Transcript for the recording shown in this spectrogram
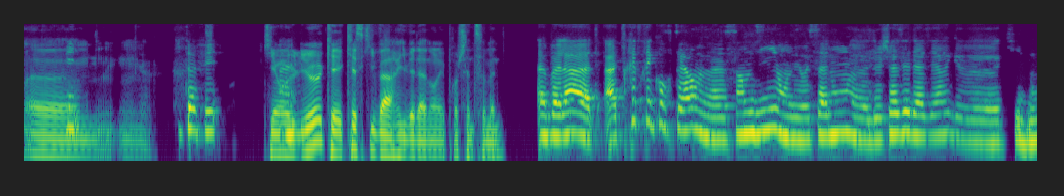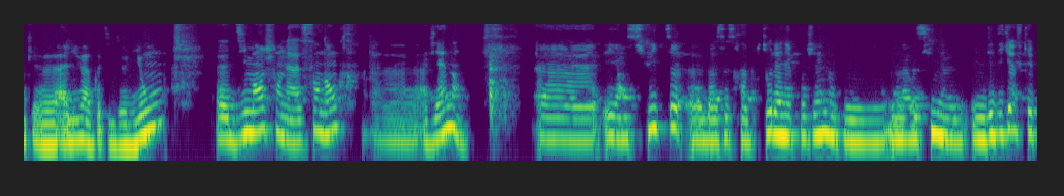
Euh, tout à fait qui ont eu lieu. Qu'est-ce qui va arriver là dans les prochaines semaines? Ah bah là, à très très court terme, euh, samedi, on est au salon euh, de Chazé d'Azergue qui donc a lieu à côté de Lyon. dimanche, on est à Saint d'Ancre à Vienne. et ensuite, bah, ce sera plutôt l'année prochaine. Donc, on, a aussi une, dédicace qui est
